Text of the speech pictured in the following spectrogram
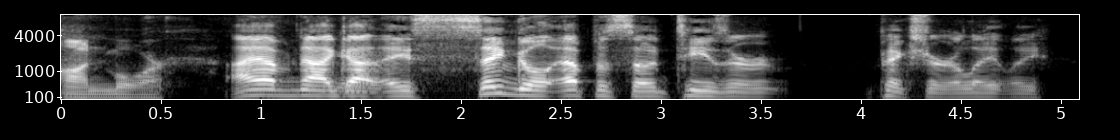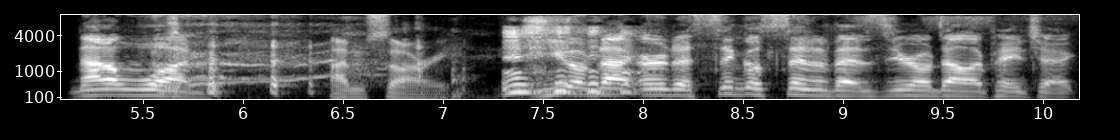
on more. I have not got a single episode teaser picture lately. Not a one. I'm sorry. you have not earned a single cent of that zero dollar paycheck.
